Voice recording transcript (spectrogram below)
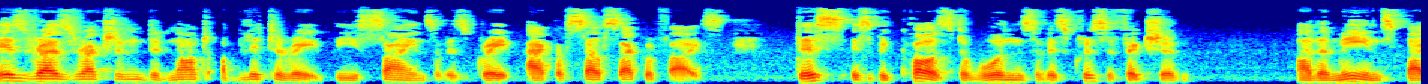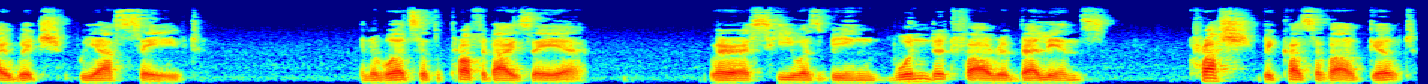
His resurrection did not obliterate these signs of his great act of self sacrifice. This is because the wounds of his crucifixion are the means by which we are saved. In the words of the prophet Isaiah, whereas he was being wounded for our rebellions, crushed because of our guilt,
